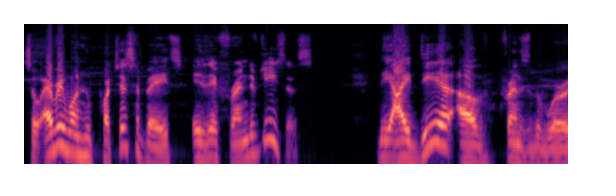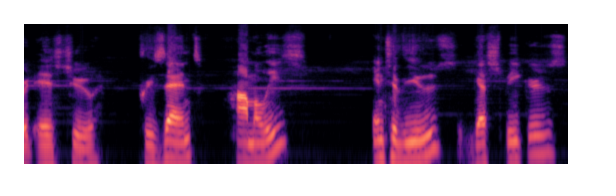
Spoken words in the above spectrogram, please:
So everyone who participates is a friend of Jesus. The idea of Friends of the Word is to present homilies, interviews, guest speakers,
